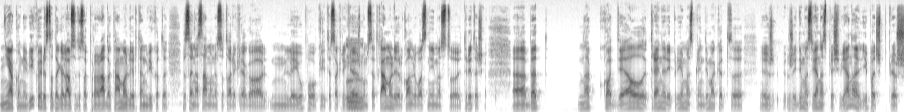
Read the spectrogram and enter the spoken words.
nieko nevyko ir jis tada galiausiai tiesiog prarado kamolį ir ten vyko ta visa nesąmonė su Tori Krego lėjupų, kai tiesiog reikėjo mm. išpumstėti kamolį ir Konli vos neįmestų tritaško. E, bet, na, kodėl treneriai priima sprendimą, kad žaidimas vienas prieš vieną, ypač prieš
